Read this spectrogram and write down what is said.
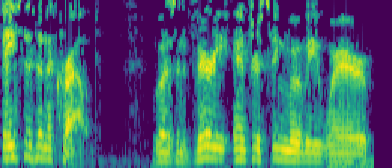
Faces in the Crowd was a very interesting movie where,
